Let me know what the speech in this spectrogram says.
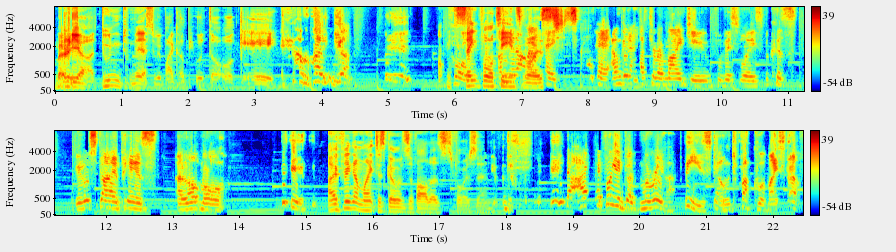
Maria, don't mess with my computer, okay? Oh my god. Saint 14's I'm voice. Okay, I'm gonna have to remind you for this voice because this guy appears a lot more. I think I might just go with Zavala's voice then. no, I, I thought you'd go, Maria, please don't fuck with my stuff.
